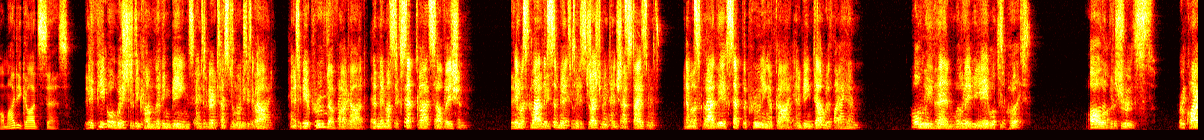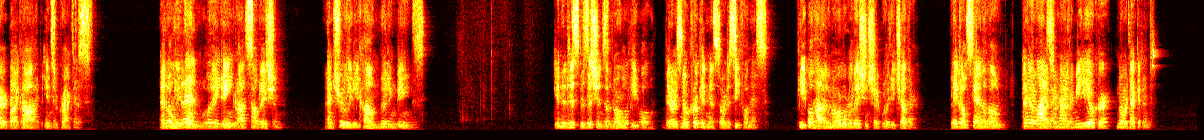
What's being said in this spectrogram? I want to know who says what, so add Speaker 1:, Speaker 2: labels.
Speaker 1: Almighty God says,
Speaker 2: If people wish to become living beings and to bear testimony to God, and to be approved of by God, then they must accept God's salvation. They must gladly submit to his judgment and chastisement, and must gladly accept the pruning of God and being dealt with by him. Only then will they be able to put all of the truths required by God into practice. And only then will they gain God's salvation and truly become living beings. In the dispositions of normal people, there is no crookedness or deceitfulness. People have a normal relationship with each other. They don't stand alone, and their lives are neither mediocre nor decadent.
